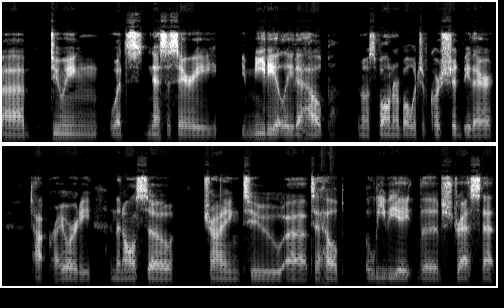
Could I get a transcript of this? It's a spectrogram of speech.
uh, doing what's necessary immediately to help the most vulnerable, which of course should be their top priority, and then also trying to uh, to help alleviate the stress that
